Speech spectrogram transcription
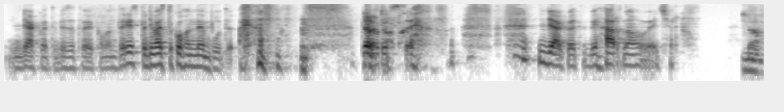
дякую тобі за твої коментарі. Сподіваюсь, такого не буде. Дякую. Дякую тобі, гарного вечора. Да.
